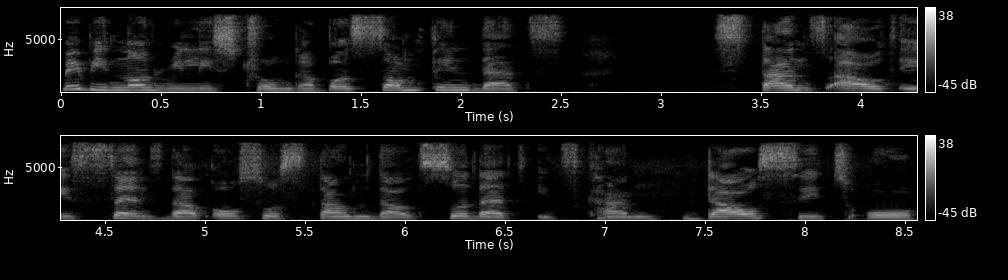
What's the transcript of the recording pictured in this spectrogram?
maybe not really stronger, but something that stands out, a scent that also stands out so that it can douse it or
